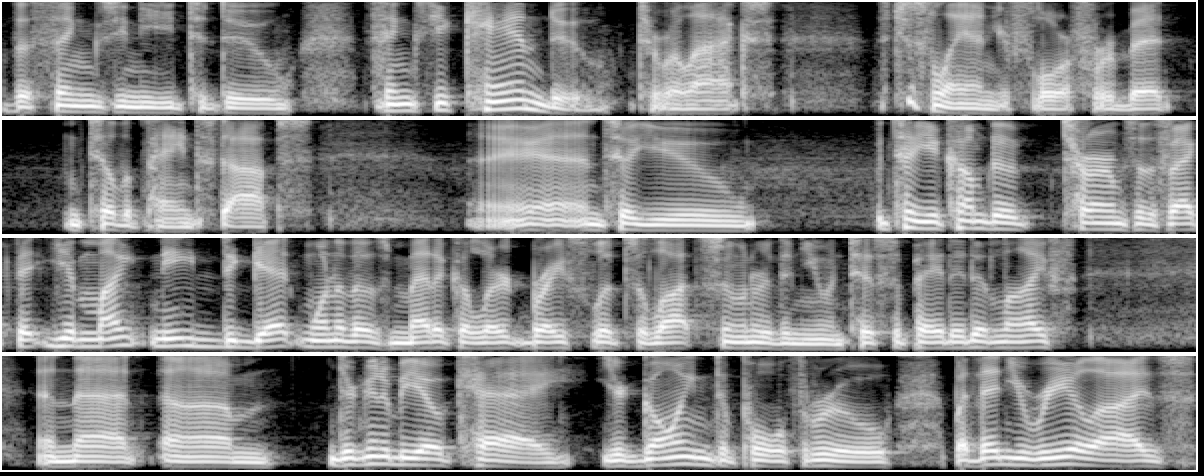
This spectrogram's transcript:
The things you need to do, things you can do to relax. It's just lay on your floor for a bit until the pain stops. Until you until you come to terms with the fact that you might need to get one of those medic alert bracelets a lot sooner than you anticipated in life, and that um, you're going to be okay. You're going to pull through, but then you realize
